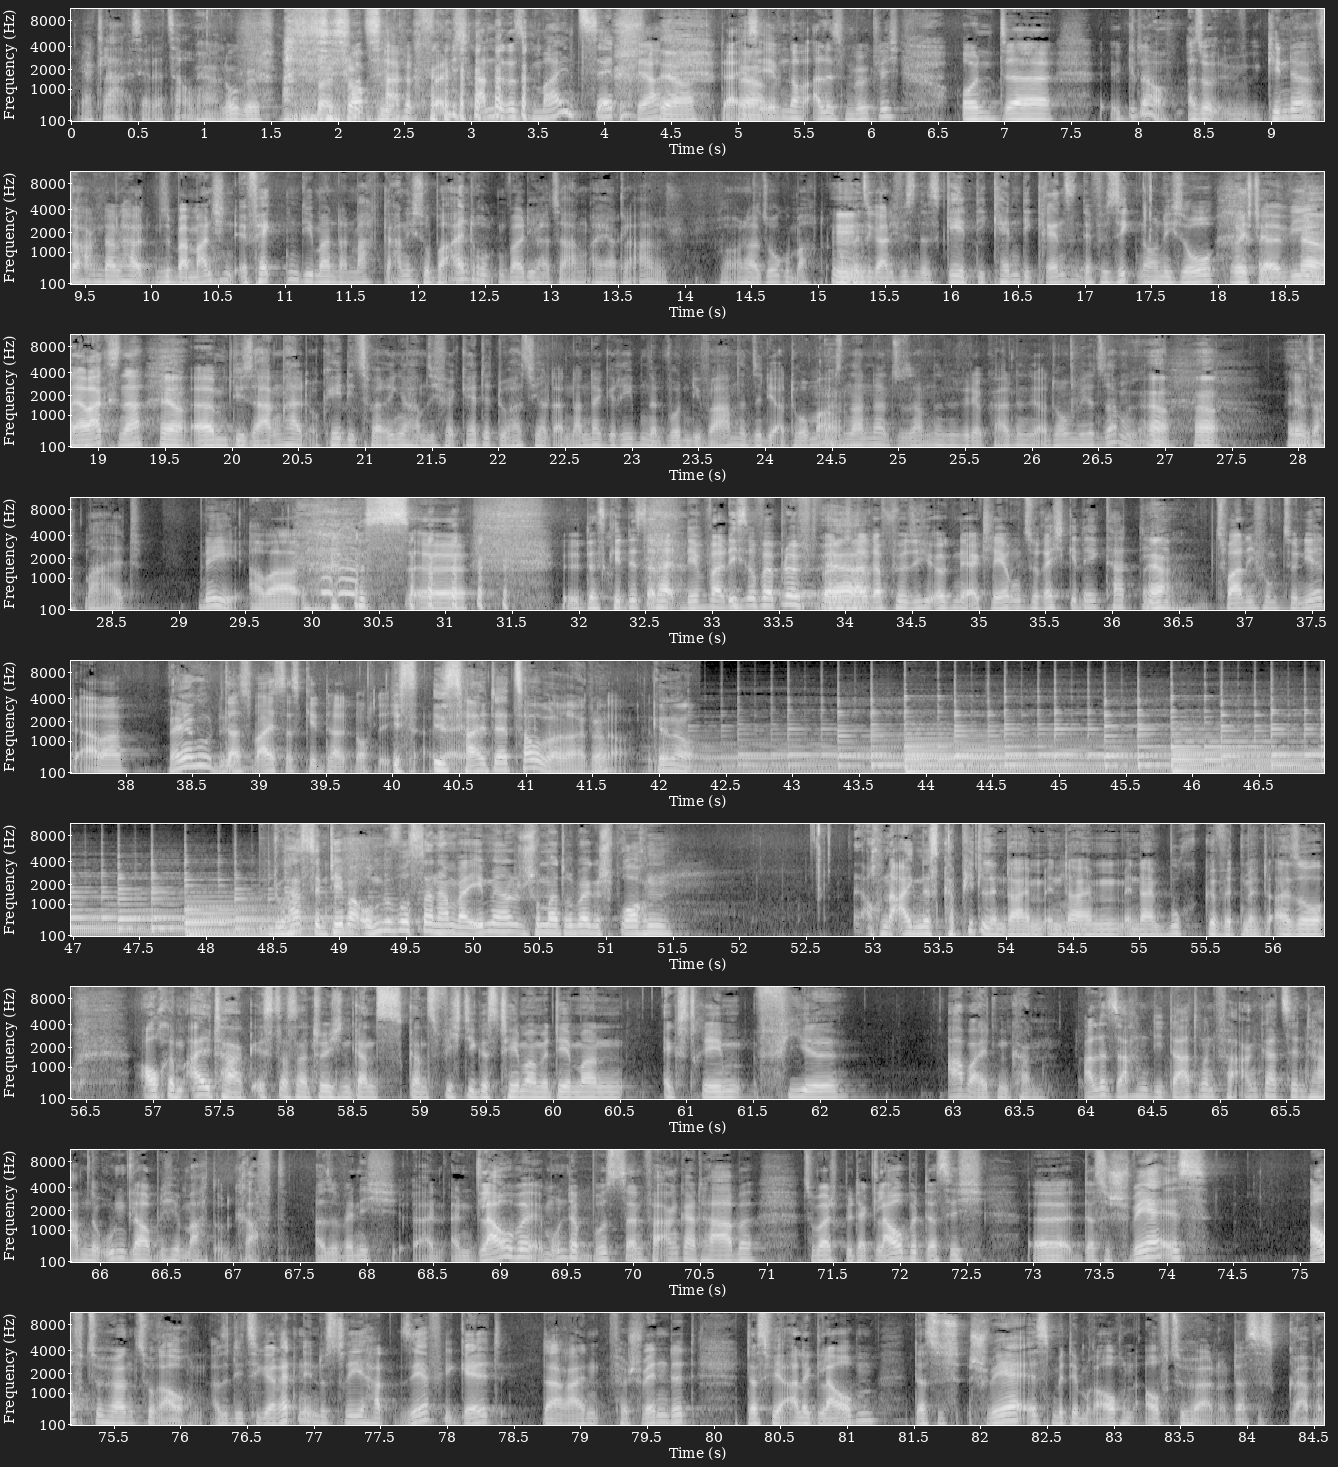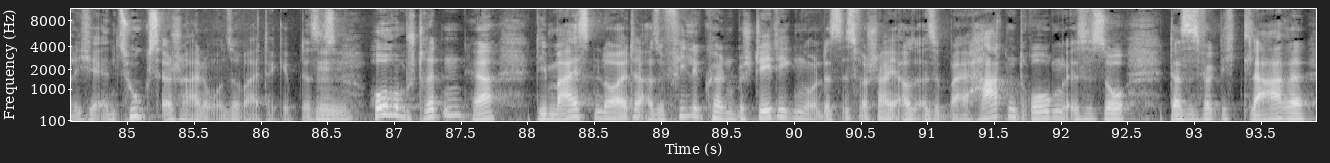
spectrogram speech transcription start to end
Ja klar, ist ja der Zauber. Ja, logisch. Also das ist sozusagen ein völlig anderes Mindset, ja. Ja, da ist ja. eben noch alles möglich. Und äh, genau, also Kinder sagen dann halt, sind bei manchen Effekten, die man dann macht, gar nicht so beeindruckend, weil die halt sagen, ah ja klar, das war halt so gemacht. Auch wenn sie gar nicht wissen, dass es geht. Die kennen die Grenzen der Physik noch nicht so Mhm. Richtig, äh, wie ja. ein Erwachsener. Ja. Ähm, die sagen halt, okay, die zwei Ringe haben sich verkettet, du hast sie halt aneinander gerieben, dann wurden die warm, dann sind die Atome auseinander, zusammen, dann sind sie wieder kalt, dann sind die Atome wieder zusammengegangen. Ja, ja. Dann sagt man halt, nee, aber das, äh, das Kind ist dann halt in dem Fall nicht so verblüfft, weil Ja. es halt dafür sich irgendeine Erklärung zurechtgelegt hat, die Ja. zwar nicht funktioniert, aber Na ja, gut. das weiß das Kind halt noch nicht. ist, ist halt der Zauberer, ne? Genau, genau. Du hast dem Thema Unbewusstsein, haben wir eben ja schon mal drüber gesprochen, auch ein eigenes Kapitel in deinem, in deinem, in deinem Buch gewidmet. Also auch im Alltag ist das natürlich ein ganz, ganz wichtiges Thema, mit dem man extrem viel arbeiten kann. alle Sachen, die da drin verankert sind, haben eine unglaubliche Macht und Kraft. Also wenn ich ein, ein Glaube im Unterbewusstsein verankert habe, zum Beispiel der Glaube, dass ich, äh, dass es schwer ist, aufzuhören zu rauchen. Also die Zigarettenindustrie hat sehr viel Geld da rein verschwendet, dass wir alle glauben, dass es schwer ist, mit dem Rauchen aufzuhören und dass es körperliche Entzugserscheinungen und so weiter gibt. Das ist hoch umstritten. Ja, die meisten Leute, also viele können bestätigen und das ist wahrscheinlich auch, also bei harten Drogen ist es so, dass es wirklich klare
